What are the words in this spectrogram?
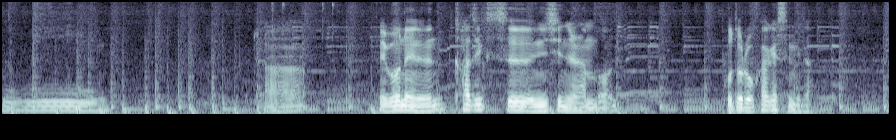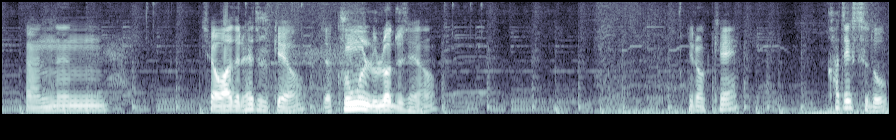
오. 자, 이번에는 카직스 은신을 한번 보도록 하겠습니다. 나는 제어 와드를 해둘게요. 이제 궁을 눌러주세요. 이렇게 카직스도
